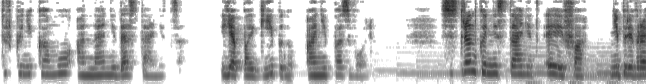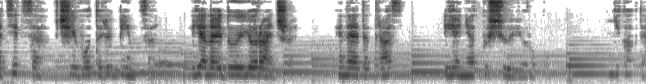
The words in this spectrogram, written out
Только никому она не достанется. Я погибну, а не позволю. Сестренка не станет Эйфа, не превратится в чьего-то любимца. Я найду ее раньше. И на этот раз я не отпущу ее руку. Никогда.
